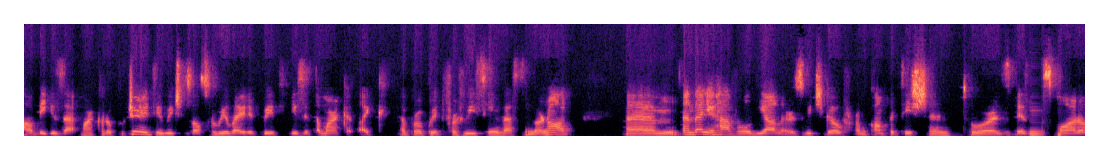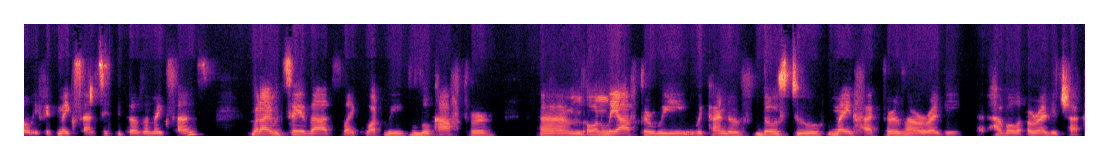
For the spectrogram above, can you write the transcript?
How big is that market opportunity? Which is also related with is it the market like appropriate for VC investing or not? Um, and then you have all the others, which go from competition towards business model, if it makes sense, if it doesn't make sense. But I would say that's like what we look after um, only after we we kind of those two main factors are already have already checked.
